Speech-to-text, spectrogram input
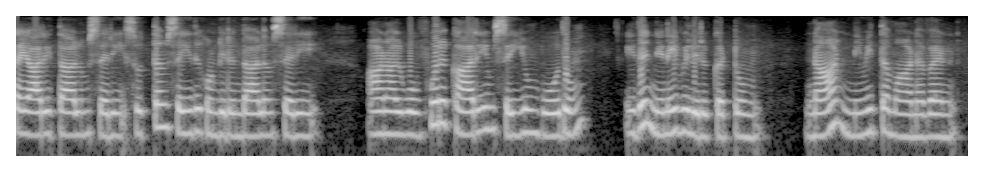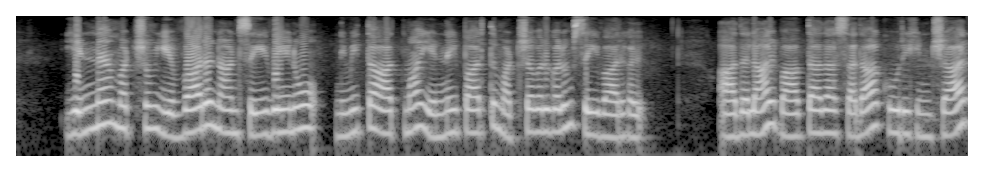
தயாரித்தாலும் சரி சுத்தம் செய்து கொண்டிருந்தாலும் சரி ஆனால் ஒவ்வொரு காரியம் செய்யும் போதும் இது நினைவில் இருக்கட்டும். நான் நிமித்தமானவன். என்ன மற்றும் எவ்வாறு நான் செய்வேனோ நிமித்த ஆத்மா என்னை பார்த்து மற்றவர்களும் செய்வார்கள். ஆதலால் பாப்தாதா சதா கூறுகின்றார்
